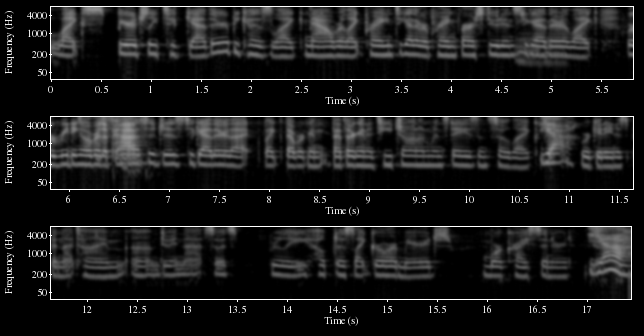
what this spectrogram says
like spiritually together because like now we're like praying together, we're praying for our students together, like we're reading over the Awesome. passages together that like that we're going to that they're going to teach on on Wednesdays and so like Yeah. we're getting to spend that time um, doing that. So it's really helped us like grow our marriage more Christ-centered. Yeah.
